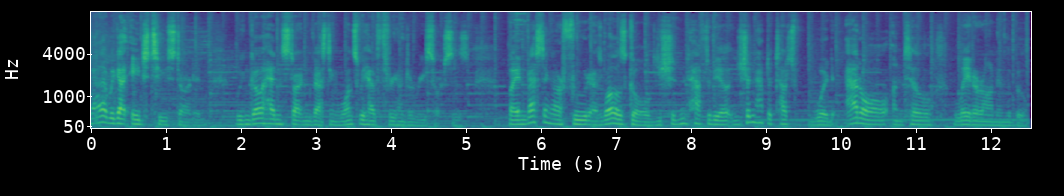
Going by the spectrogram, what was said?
Now that we got Age 2 started, we can go ahead and start investing once we have 300 resources. By investing our food as well as gold, you shouldn't have to be you shouldn't have to touch wood at all until later on in the boom.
